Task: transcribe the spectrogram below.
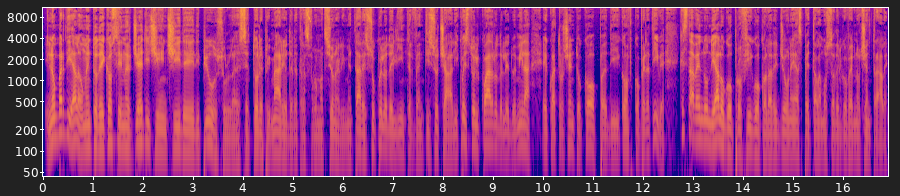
In Lombardia l'aumento dei costi energetici incide di più sul settore primario della trasformazione alimentare e su quello degli interventi sociali. Questo è il quadro delle 2400 COP di Conf Cooperative, che sta avendo un dialogo proficuo con la Regione e aspetta la mossa del governo centrale.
